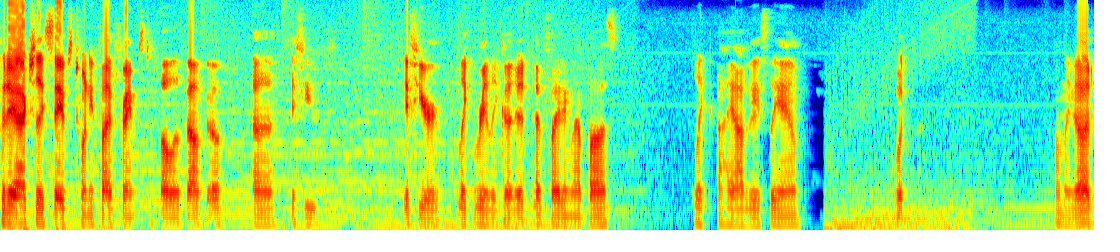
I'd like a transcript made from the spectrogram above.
but it actually saves 25 frames to follow Falco. Uh, if you if you're like really good at, at fighting that boss, like I obviously am. What? Oh my god.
